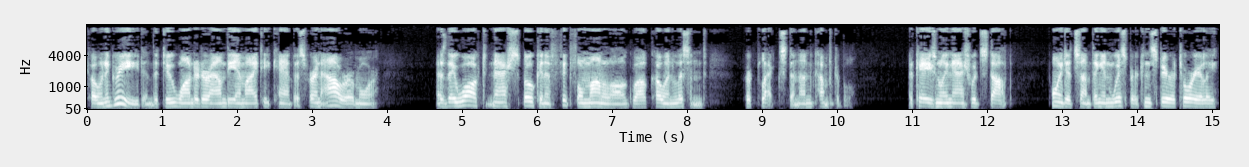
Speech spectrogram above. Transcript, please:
Cohen agreed, and the two wandered around the MIT campus for an hour or more. As they walked, Nash spoke in a fitful monologue while Cohen listened, perplexed and uncomfortable. Occasionally Nash would stop, point at something, and whisper conspiratorially,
